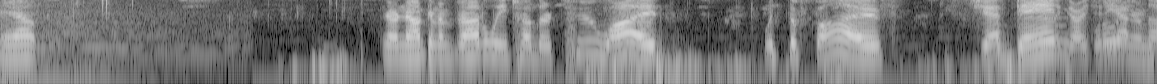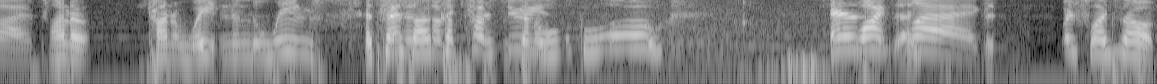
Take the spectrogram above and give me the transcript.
Yep. They're not gonna battle each other too wide with the five. Jeff Dan to go to the outside. Kind of, kind of waiting in the wings. As Panasonic Cup Cup Series is gonna look low. And White uh, flag! white flags out.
